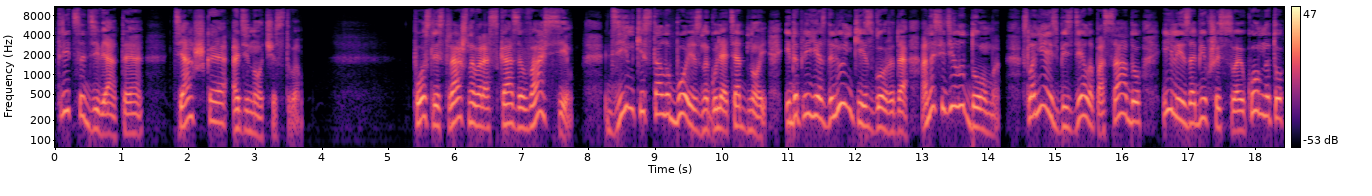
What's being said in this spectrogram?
39. Тяжкое одиночество. После страшного рассказа Васи Динке стало боязно гулять одной, и до приезда Леньки из города она сидела дома. Слоняясь без дела по саду или забившись в свою комнату,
